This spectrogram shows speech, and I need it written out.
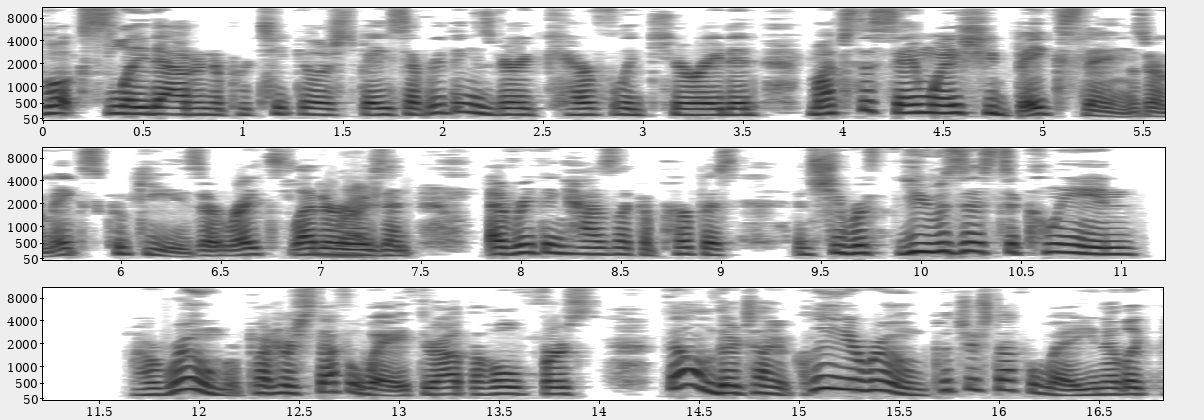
books laid out in a particular space. Everything is very carefully curated, much the same way she bakes things or makes cookies or writes letters Right. and everything has like a purpose. And she refuses to clean her room or put her stuff away throughout the whole first film. They're telling her, clean your room, put your stuff away. You know, like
